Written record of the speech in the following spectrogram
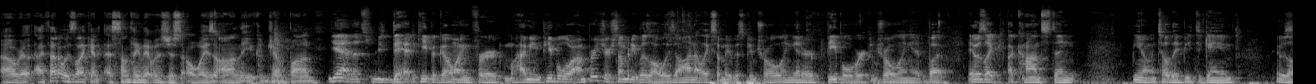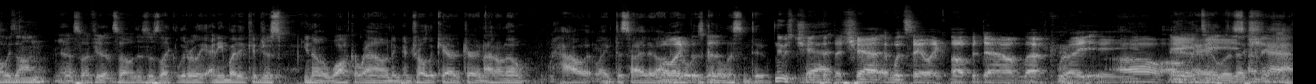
oh, really? I thought it was like an, something that was just always on that you could jump on. Yeah, that's they had to keep it going for. I mean, people. I'm pretty sure somebody was always on it, like somebody was controlling it, or people were controlling it, but it was like a constant, you know, until they beat the game. It was always on. Yeah, so if you, so this was like literally anybody could just you know walk around and control the character, and I don't know how it like decided on Well, like who it was going to listen to. It was chat. The, the chat would say like up, and down, left, right, A. Oh, okay, T. it was I think- chat.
